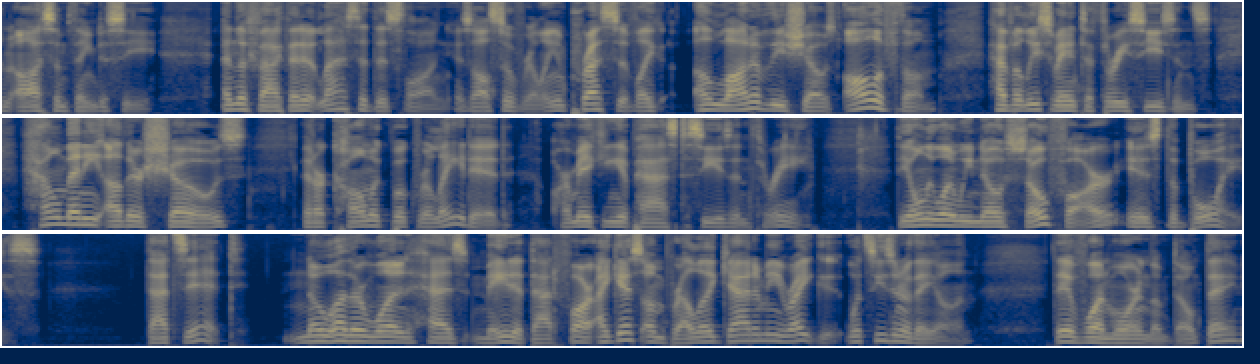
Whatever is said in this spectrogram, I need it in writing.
an awesome thing to see. And the fact that it lasted this long is also really impressive. Like a lot of these shows, all of them, have at least made it to three seasons. How many other shows that are comic book related are making it past season three. The only one we know so far is The Boys. That's it. No other one has made it that far. I guess Umbrella Academy, right? What season are they on? They have one more in them, don't they?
